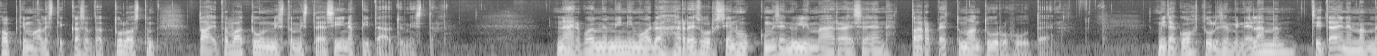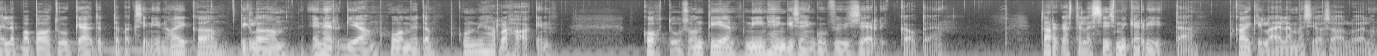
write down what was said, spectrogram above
optimaalisesti kasvata tulosta, taitavaa tunnistamista ja siinä pitäytymistä. Näin voimme minimoida resurssien hukkumisen ylimääräiseen tarpeettomaan turhuuteen. Mitä kohtuullisemmin elämme, sitä enemmän meille vapautuu käytettäväksi niin aikaa, tilaa, energiaa, huomiota kuin ihan rahaakin. Kohtuus on tie niin henkiseen kuin fyysiseen rikkauteen. Tarkastele siis mikä riittää, kaikilla elämäsi osa-alueilla.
